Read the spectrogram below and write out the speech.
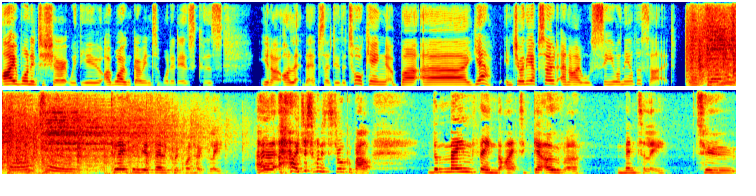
I wanted to share it with you. I won't go into what it is because, you know, I'll let the episode do the talking. But uh, yeah, enjoy the episode and I will see you on the other side. Today's going to be a fairly quick one, hopefully. Uh, I just wanted to talk about the main thing that I had to get over mentally to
